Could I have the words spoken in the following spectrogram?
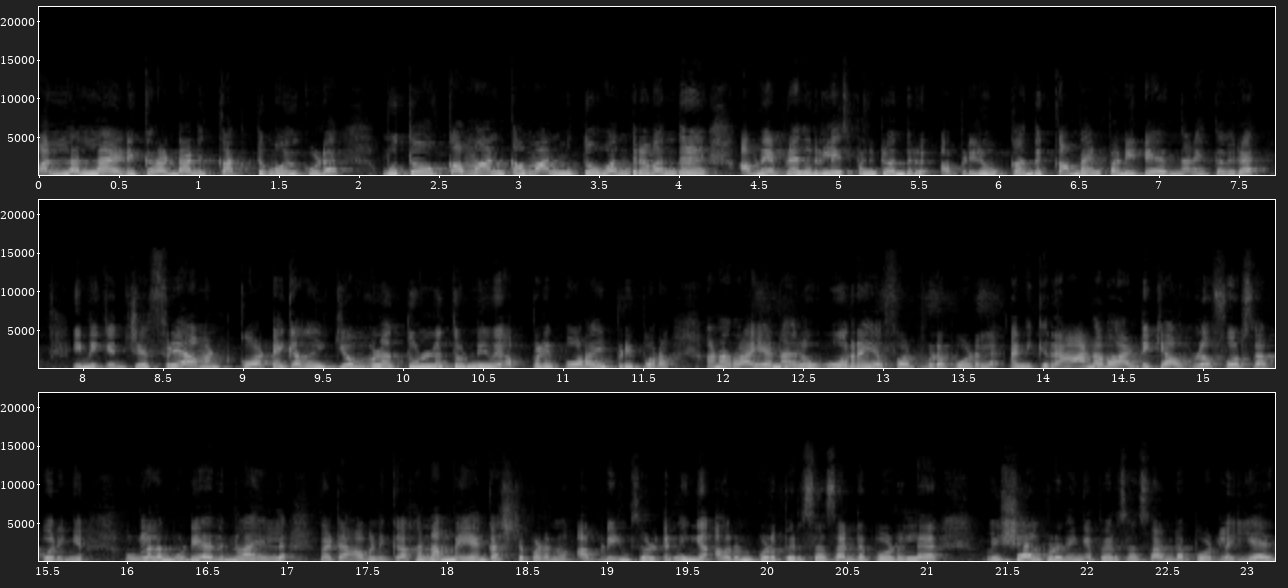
கல்லெல்லாம் எடுக்கிறான்டான்னு கத்தும்போது கூட முத்து கமான் கமான் முத்து வந்துரு வந்துரு. அவனை எப்படியாவது ரிலீஸ் பண்ணிட்டு வந்துரு. அப்படின்னு உட்காந்து கமெண்ட் பண்ணிட்டே இருந்தானே தவிர இன்னைக்கு ஜெஃப்ரி அவன் கோட்டைக்காக எவ்வளோ துள்ளு துண்ணி அப்படி போகிறான் இப்படி போகிறான் ஆனால் ரயான் அதில் ஒரு எஃபர்ட் கூட போடலை. அன்னைக்கு ராணவ அடிக்க அவ்வளோ ஃபோர்ஸாக போகிறீங்க உங்களால் முடியாதுன்னுலாம் இல்லை. பட் அவனுக்காக நம்ம ஏன் கஷ்டம் கஷ்டப்படணும் அப்படின்னு சொல்லிட்டு நீங்கள் அருண் கூட பெருசாக சண்டை போடலை விஷால் கூட நீங்கள் பெருசாக சண்டை போடல. ஏன்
